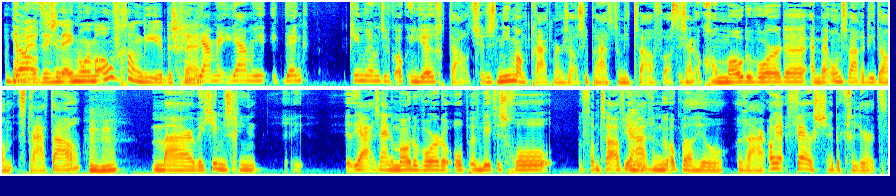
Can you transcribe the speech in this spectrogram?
wel... Ja, maar het is een enorme overgang die je beschrijft. Ja, maar, ja, maar ik denk... Kinderen hebben natuurlijk ook een jeugdtaaltje. Dus niemand praat meer zoals hij praatte toen hij twaalf was. Er zijn ook gewoon modewoorden. En bij ons waren die dan straattaal. Mhm. Maar weet je, misschien eh, ja, zijn de modewoorden op een witte school van 12 jaar nu ook wel heel raar. Oh ja, vers heb ik geleerd.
